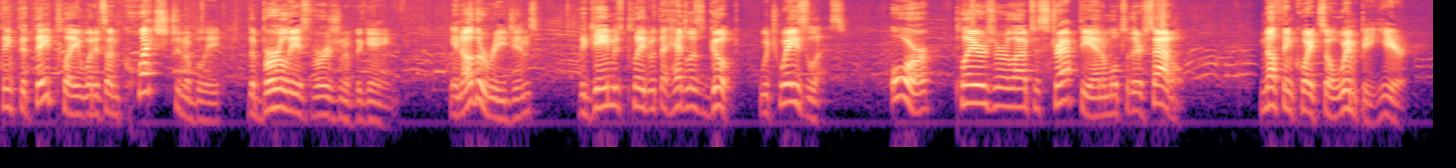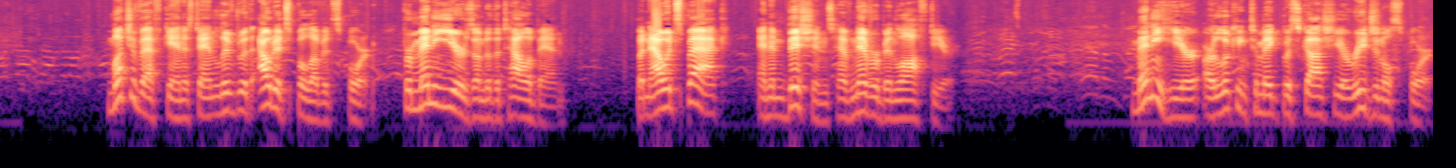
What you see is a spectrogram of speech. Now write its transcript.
think that they play what is unquestionably the burliest version of the game. In other regions, the game is played with a headless goat, which weighs less. Or, players are allowed to strap the animal to their saddle. Nothing quite so wimpy here. Much of Afghanistan lived without its beloved sport for many years under the Taliban. But now it's back, and ambitions have never been loftier. Many here are looking to make Buzkashi a regional sport,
